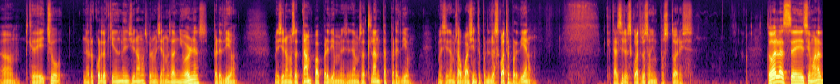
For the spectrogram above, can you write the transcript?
Um, que de hecho, no recuerdo a quiénes mencionamos, pero mencionamos a New Orleans, perdió. Mencionamos a Tampa, perdió. Mencionamos a Atlanta, perdió. Mencionamos a Washington, perdió. Los cuatro perdieron. ¿Qué tal si los cuatro son impostores? Todas las eh, semanas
